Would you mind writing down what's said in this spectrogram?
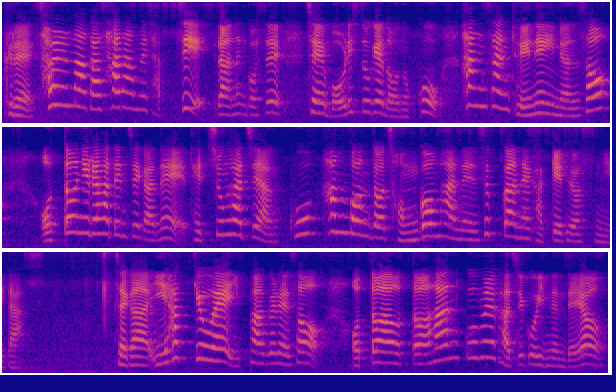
그래, 설마가 사람을 잡지? 라는 것을 제 머릿속에 넣어놓고 항상 되뇌이면서 어떤 일을 하든지 간에 대충 하지 않고 한 번 더 점검하는 습관을 갖게 되었습니다. 제가 이 학교에 입학을 해서 어떠어떠한 꿈을 가지고 있는데요.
